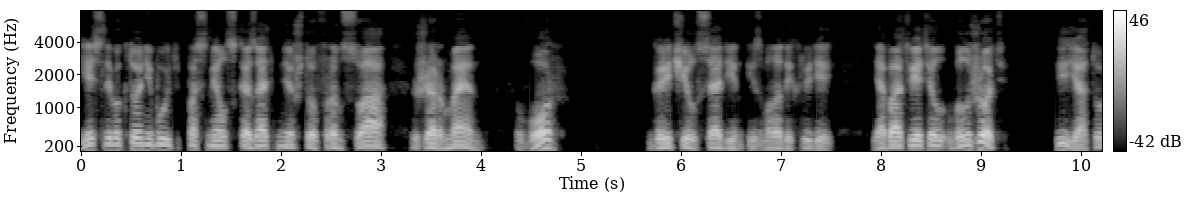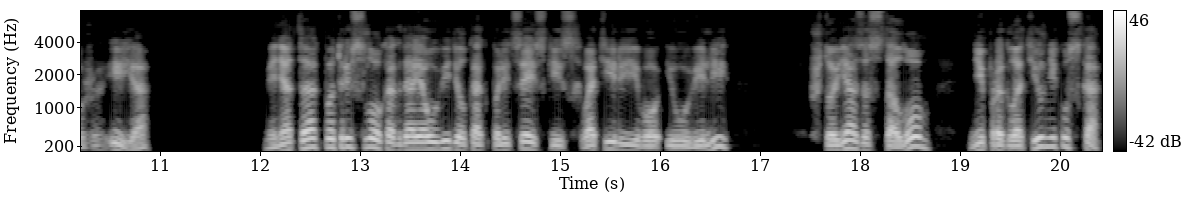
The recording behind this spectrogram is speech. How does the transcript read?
Если бы кто-нибудь посмел сказать мне, что Франсуа Жермен — вор, — горячился один из молодых людей, — я бы ответил, вы лжете. И я тоже, и я. Меня так потрясло, когда я увидел, как полицейские схватили его и увели, что я за столом не проглотил ни куска.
